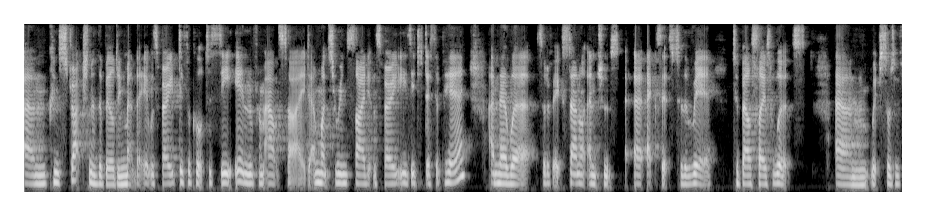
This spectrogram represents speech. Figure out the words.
um, construction of the building meant that it was very difficult to see in from outside. And once you were inside, it was very easy to disappear. And there were sort of external entrance uh, exits to the rear to Belsize Woods, um, which sort of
